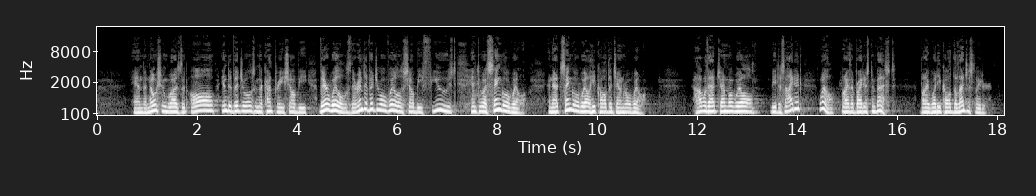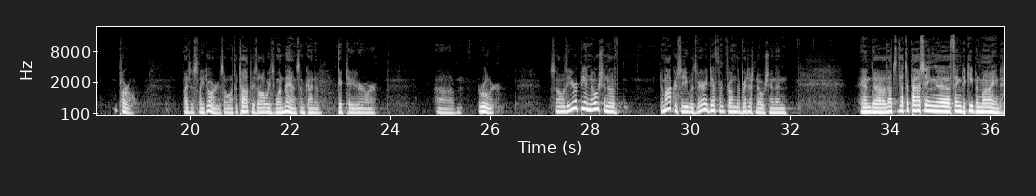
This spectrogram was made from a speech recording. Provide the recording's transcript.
And the notion was that all individuals in the country shall be, their wills, their individual wills shall be fused into a single will. And that single will he called the general will. How will that general will be decided? Well, by the brightest and best, by what he called the legislator, plural legislators. So at the top, there's always one man, some kind of dictator or um, ruler. So the European notion of democracy was very different from the British notion, and and uh, that's that's a passing uh, thing to keep in mind.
